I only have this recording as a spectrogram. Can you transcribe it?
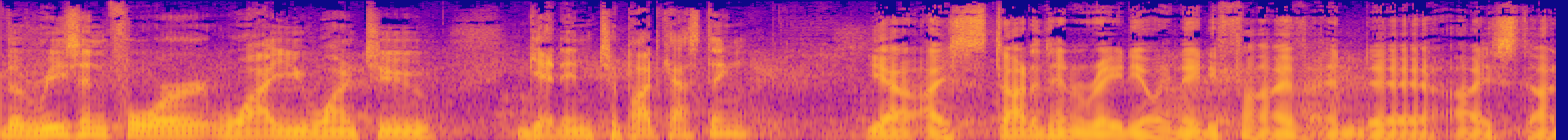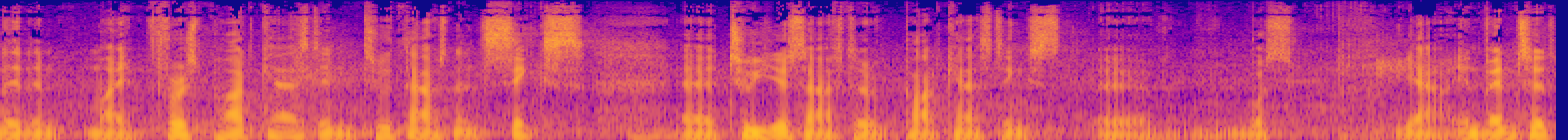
the reason for why you wanted to get into podcasting? Yeah, I started in radio in '85, and uh, I started in my first podcast in 2006, uh, two years after podcasting uh, was yeah invented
